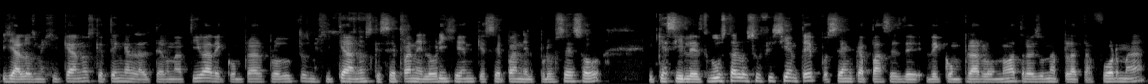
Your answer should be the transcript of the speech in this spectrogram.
y a los mexicanos que tengan la alternativa de comprar productos mexicanos, que sepan el origen, que sepan el proceso y que si les gusta lo suficiente, pues sean capaces de, de comprarlo, ¿no? A través de una plataforma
